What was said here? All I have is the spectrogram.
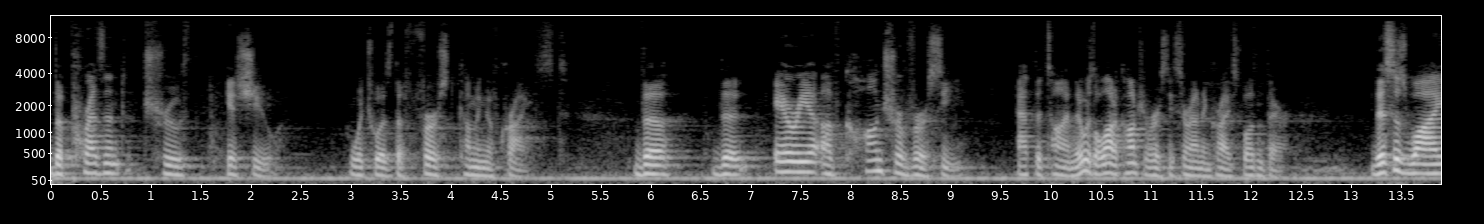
The present truth issue, which was the first coming of Christ. The, the area of controversy at the time. There was a lot of controversy surrounding Christ, wasn't there? This is why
